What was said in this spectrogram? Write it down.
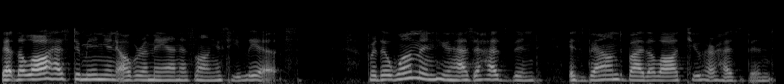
that the law has dominion over a man as long as he lives? For the woman who has a husband is bound by the law to her husband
